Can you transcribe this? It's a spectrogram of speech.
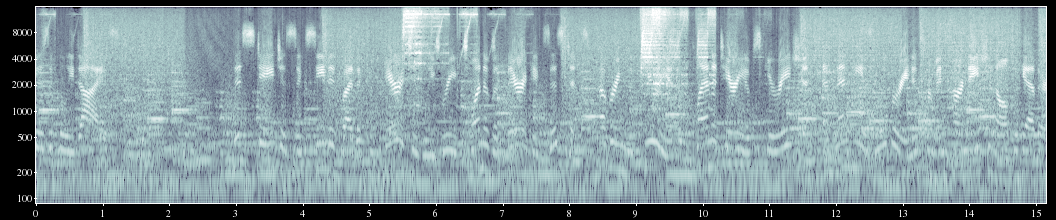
physically dies. This stage is succeeded by the comparatively brief one of etheric existence, covering the period of planetary obscuration, and then he is liberated from incarnation altogether.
